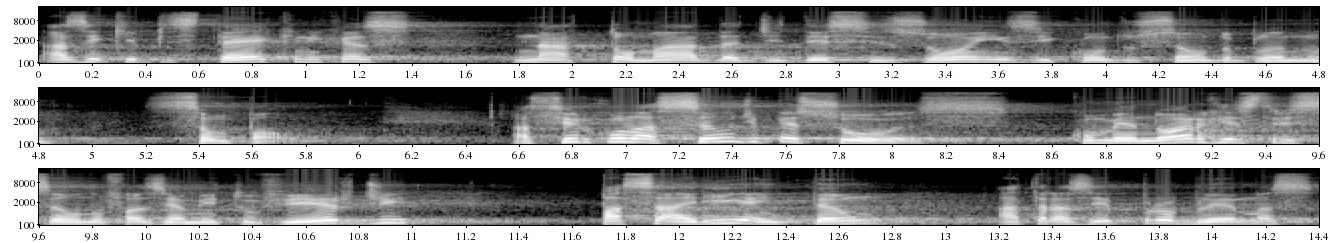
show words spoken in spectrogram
as equipes técnicas na tomada de decisões e condução do Plano São Paulo. A circulação de pessoas com menor restrição no faseamento verde passaria então a trazer problemas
